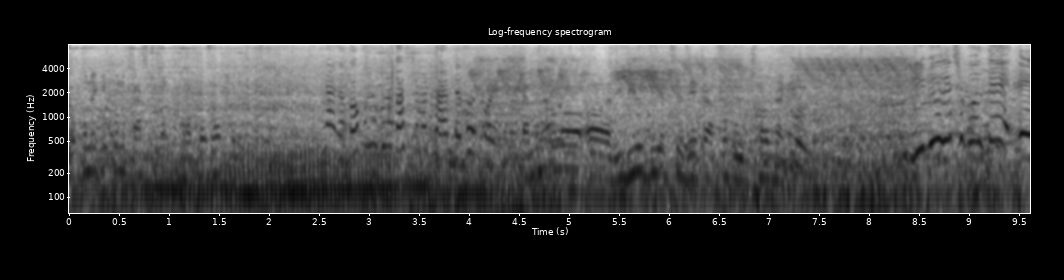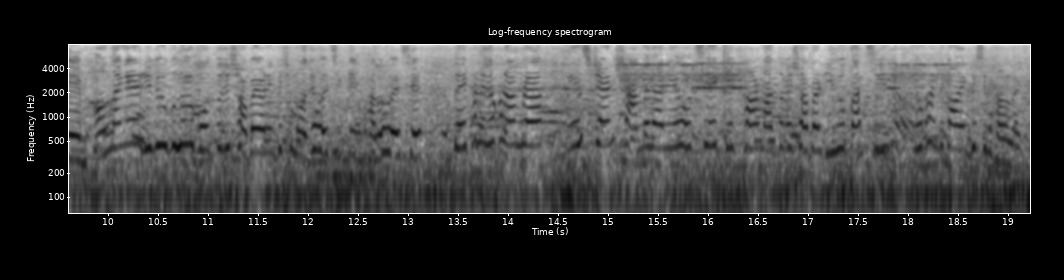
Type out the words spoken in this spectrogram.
কখনো কি কোনো কাস্টমার খারাপ ব্যবহার করে? না না কখনো কোনো কাস্টমার খারাপ ব্যবহার করে এমন কোনো রিভিউ দিয়েছে যেটা আপনাকে উৎসাহ থাকে রিভিউ দিচ্ছে বলতে অনলাইনের রিভিউগুলো বলতো যে সবাই অনেক বেশি মজা হয়েছে কেক ভালো হয়েছে। তো এখানে যখন আমরা ইনস্ট্যান্ট সামনে দাঁড়িয়ে হচ্ছে কেক খাওয়ার মাধ্যমে সবার রিভিউ পাচ্ছি, তো ওখান থেকে অনেক বেশি ভালো লাগে।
